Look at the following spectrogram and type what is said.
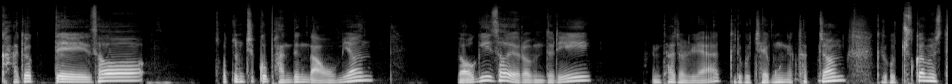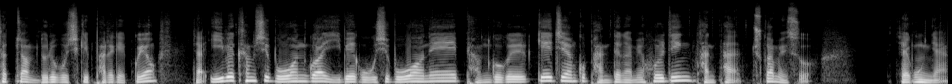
가격대에서 저점 찍고 반등 나오면 여기서 여러분들이 단타 전략 그리고 제공력 타점 그리고 추가 매수 타점 노려보시기 바라겠고요. 자, 235원과 255원의 변곡을 깨지 않고 반등하면 홀딩 단타 추가 매수 제공량.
